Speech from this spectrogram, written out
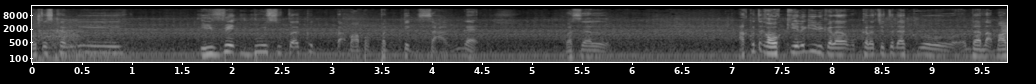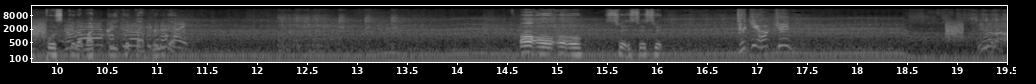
Auto sekarang ni Evade boost untuk aku Tak apa-apa penting sangat Pasal Aku tengah okey lagi ni kalau kalau cerita aku dah nak mampus ke nak mati ke tak pun. Oh oh oh oh. Sweet sweet sweet. Teki hakken. Imara.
